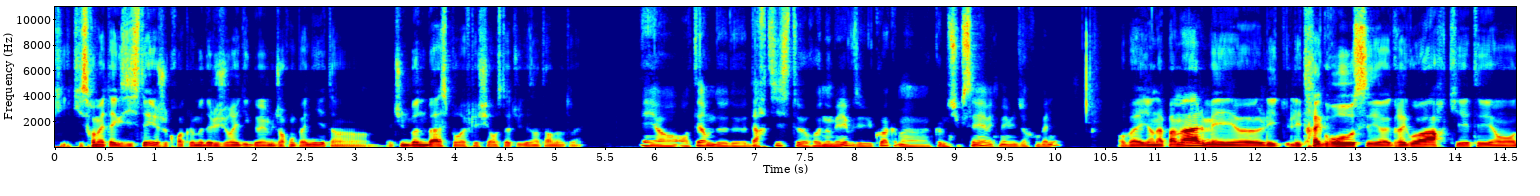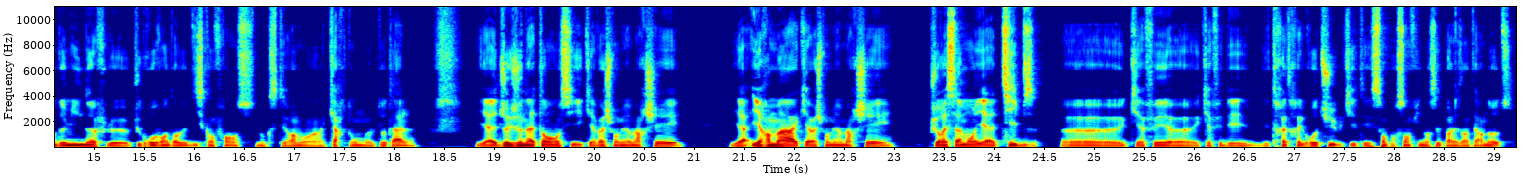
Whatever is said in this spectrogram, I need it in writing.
qui, qui se remettent à exister, je crois que le modèle juridique de My Major Company est, un, est une bonne base pour réfléchir au statut des internautes. Ouais. Et en, en termes d'artistes de, renommés, vous avez eu quoi comme, euh, comme succès avec My Major Company? Oh bah, il y en a pas mal, mais euh, les, les, très gros, c'est euh, Grégoire, qui était en 2009 le plus gros vendeur de disques en France, donc c'était vraiment un carton euh, total. Il y a Joy Jonathan aussi, qui a vachement bien marché. Il y a Irma, qui a vachement bien marché. Plus récemment, il y a Tibbs, qui a fait, qui a fait des, des, très très gros tubes, qui étaient 100% financés par les internautes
